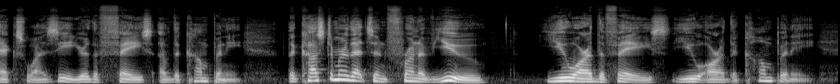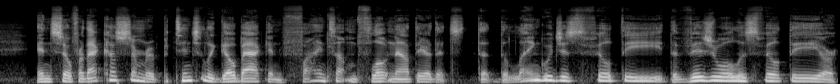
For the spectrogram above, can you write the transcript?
xyz you're the face of the company the customer that's in front of you you are the face you are the company and so for that customer to potentially go back and find something floating out there that's the, the language is filthy, the visual is filthy or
